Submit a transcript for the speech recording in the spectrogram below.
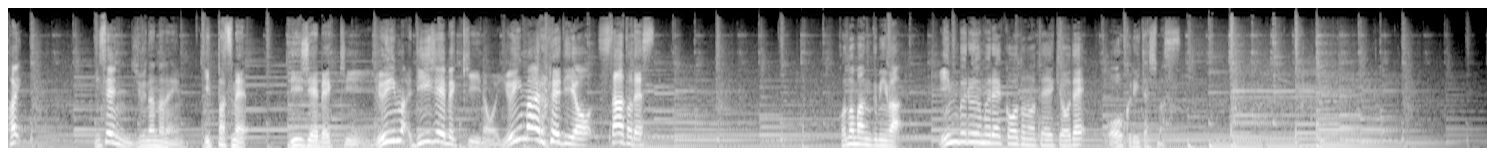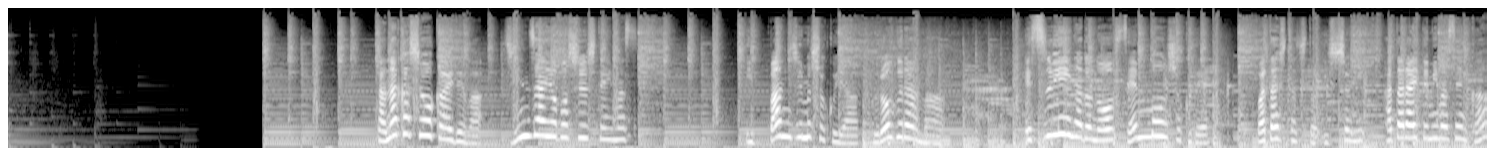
はい。2017年一発目。DJ ベッキーゆい、ま、DJ ベッキーのゆいまるレディオスタートです。この番組はインブルームレコードの提供でお送りいたします。田中商会では人材を募集しています。一般事務職やプログラマー SE などの専門職で私たちと一緒に働いてみませんか？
